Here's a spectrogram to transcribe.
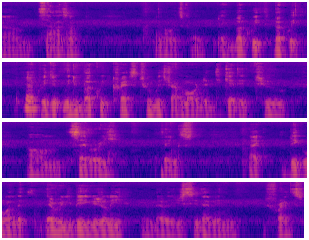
um, sarrasin. I don't know what it's called, like buckwheat, buckwheat. Like we do, we do buckwheat crepes too, which are more dedicated to um, savory things. Like the big one that they're really big usually, and there you see them in France.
